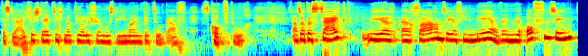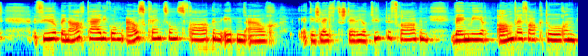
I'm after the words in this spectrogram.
Das Gleiche stellt sich natürlich für Muslime in Bezug auf das Kopftuch. Also das zeigt, wir erfahren sehr viel mehr, wenn wir offen sind für Benachteiligung, Ausgrenzungsfragen, eben auch Geschlechterstereotype Fragen, wenn wir andere Faktoren,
